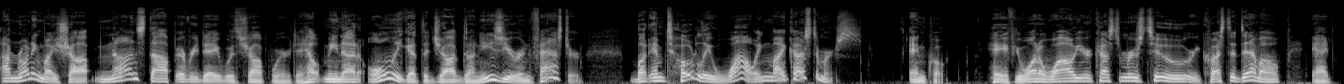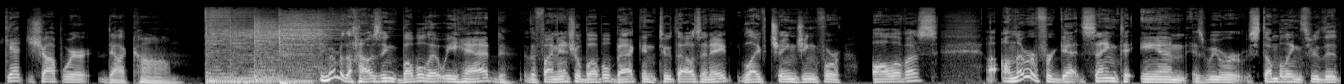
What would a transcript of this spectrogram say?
I'm running my shop nonstop every day with Shopware to help me not only get the job done easier and faster, but am totally wowing my customers. End quote. Hey, if you want to wow your customers too, request a demo at getshopware.com. Remember the housing bubble that we had, the financial bubble back in 2008? Life changing for all of us. Uh, I'll never forget saying to Ann as we were stumbling through the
